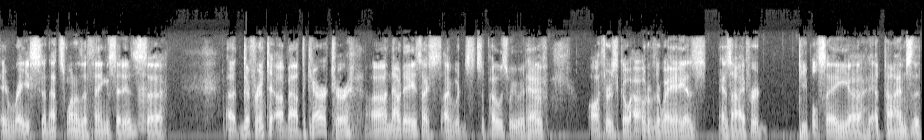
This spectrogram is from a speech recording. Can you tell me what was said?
a race, and that's one of the things that is uh, uh, different about the character. Uh, nowadays, I would suppose we would have authors go out of their way, as as I've heard people say uh, at times that,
